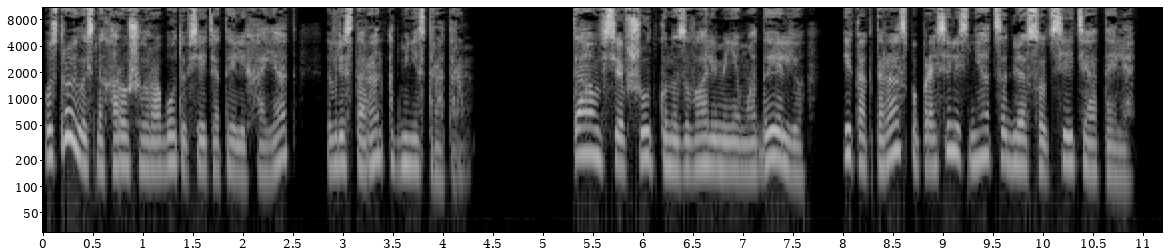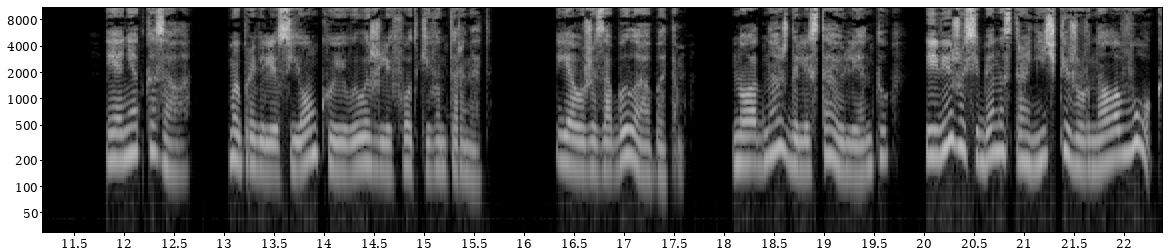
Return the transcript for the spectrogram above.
Устроилась на хорошую работу в сеть отелей «Хаят», в ресторан администратором. Там все в шутку называли меня моделью и как-то раз попросили сняться для соцсети отеля — я не отказала. Мы провели съемку и выложили фотки в интернет. Я уже забыла об этом, но однажды листаю ленту и вижу себя на страничке журнала Vogue.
